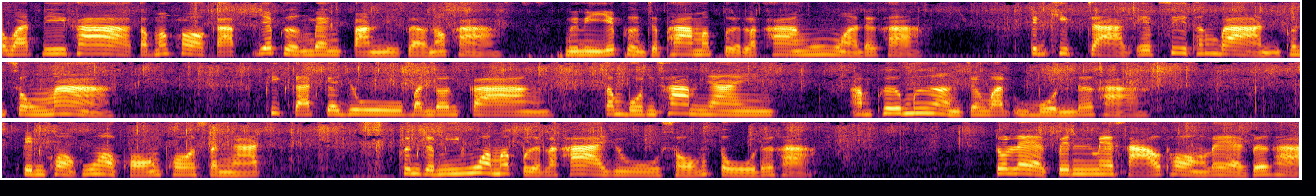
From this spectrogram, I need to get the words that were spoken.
สวัสดีค่ะกลับมาพอกับเย้เพิงแบ่งปันอีกแล้วเนาะค่ะ มือนี้เย้เพิงจะพามาเปิดราคางัวเด้อค่ะ เป็นคลิปจากเอฟซีทั้งบ้านเพิ่นทรงมาพี่กัดกะยูบันดอนกลางตำบลช่ามใหญ่อำเภอเมืองจังหวัดอุบลเด้อค่ะ เป็นขอกงัวของพอสงัด เพิ่นก็มีงัวมาเปิดราคาอยู่สองตัวเด้อค่ะ ตัวแรกเป็นแม่สาวทองแรกเด้อค่ะ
